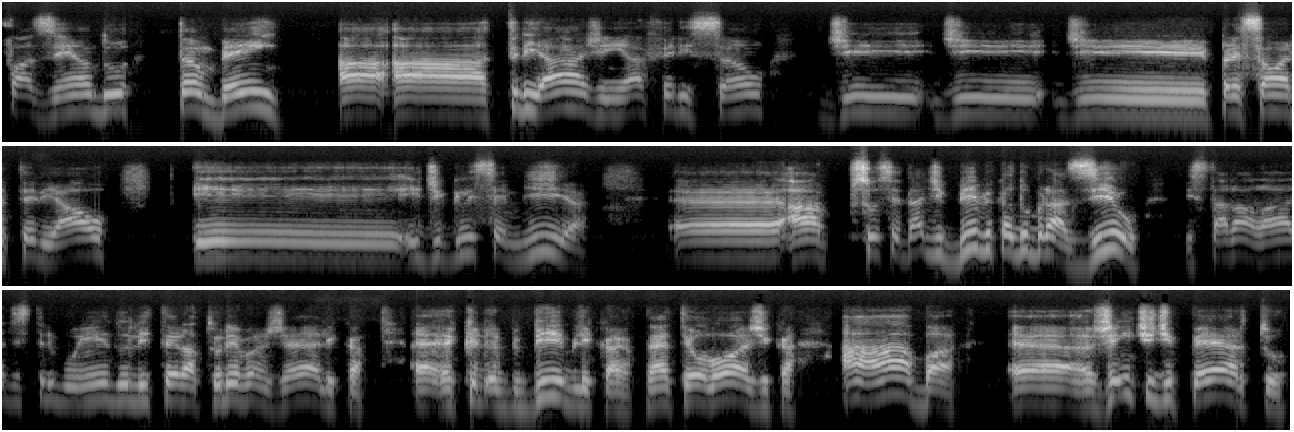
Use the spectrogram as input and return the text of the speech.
fazendo também a, a triagem e a aferição de, de, de pressão arterial e, e de glicemia. É, a Sociedade Bíblica do Brasil estará lá distribuindo literatura evangélica, é, bíblica, né, teológica. A ABA, é, Gente de Perto,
